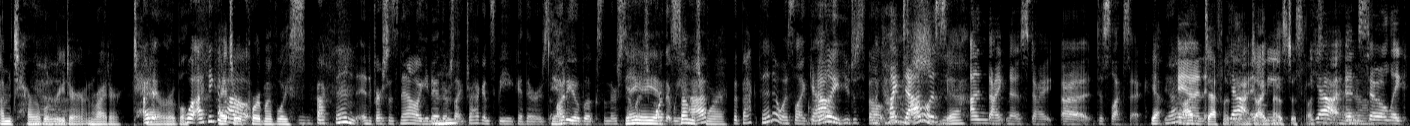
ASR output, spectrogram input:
I'm a terrible Yeah. reader and writer. I Terrible. well, I think I had to record my voice. back then and versus now, you know, there's like Dragon Speak and there's Mm-hmm. Yeah. audiobooks and there's so Yeah, much yeah, more that we So much more. But back then it was like Yeah. really you just felt My like dad mom. was Yeah. undiagnosed di- uh, dyslexic. Yeah. Yeah. I'm definitely yeah, and I mean, undiagnosed dyslexic. Yeah, and Yeah. so like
